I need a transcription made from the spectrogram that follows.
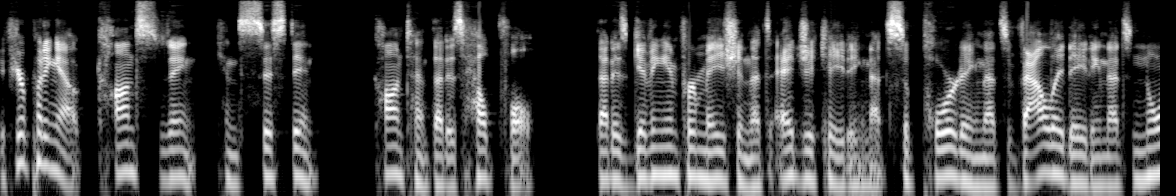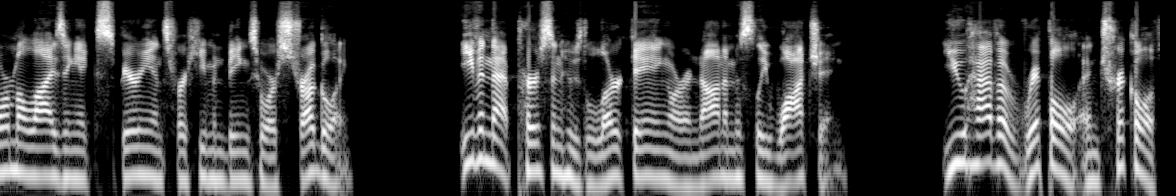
If you're putting out constant, consistent content that is helpful, that is giving information, that's educating, that's supporting, that's validating, that's normalizing experience for human beings who are struggling. Even that person who's lurking or anonymously watching, you have a ripple and trickle,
